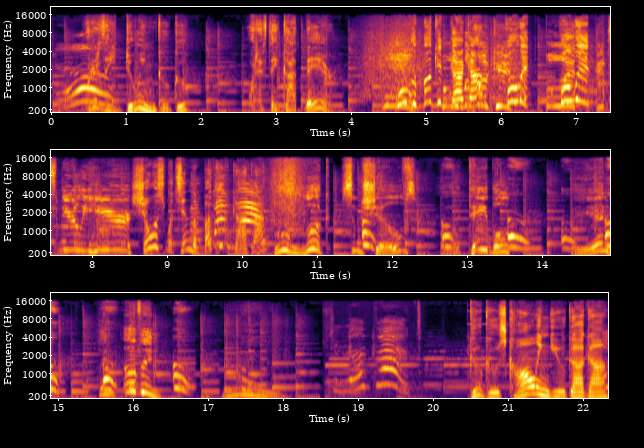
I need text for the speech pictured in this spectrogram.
What are they doing, Goo Goo? What have they got there? Pull the bucket, Pull the bucket. Pull it! Pull, Pull it. it! It's nearly here. Show us what's in the bucket, GaaGaa. Ooh, look, some shelves, a table, and an oven. Ooh. Goo Goo's calling you, GaaGaa.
